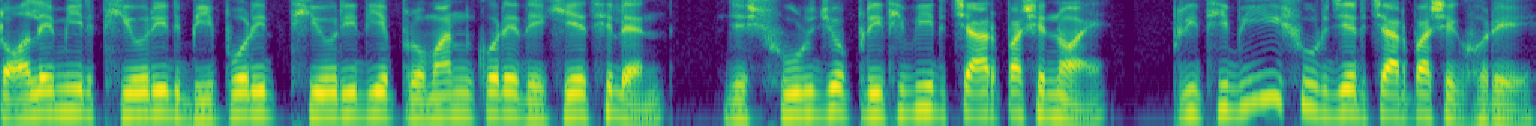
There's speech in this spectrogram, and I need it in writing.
টলেমির থিওরির বিপরীত থিওরি দিয়ে প্রমাণ করে দেখিয়েছিলেন যে সূর্য পৃথিবীর চারপাশে নয়, পৃথিবী সূর্যের চারপাশে ঘোরে,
